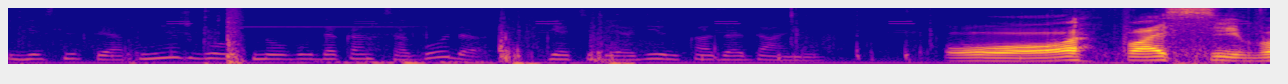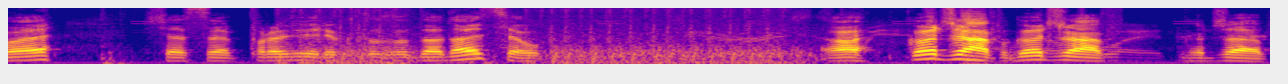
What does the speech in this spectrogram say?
Если ты отмешь год новую до конца года, я тебе один к заданию. О, спасибо. Сейчас я проверю, кто задонатил. А, good job, good job, good job.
